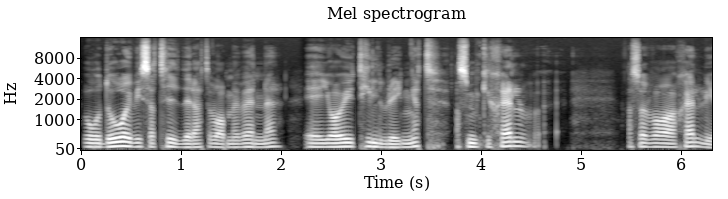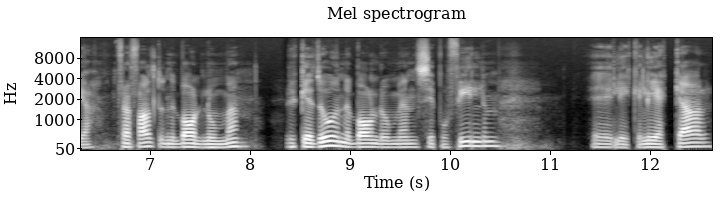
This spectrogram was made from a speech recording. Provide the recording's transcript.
då och då i vissa tider att vara med vänner. Eh, jag har ju tillbringat alltså mycket själv, alltså vara själv ja, framförallt under barndomen. Jag brukade då under barndomen se på film, eh, leka lekar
